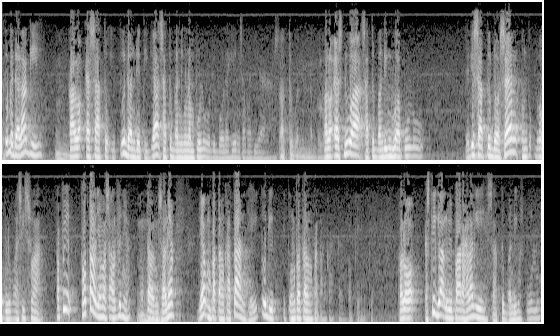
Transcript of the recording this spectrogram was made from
Itu beda lagi. Mhm. Kalau S1 itu dan D3 satu banding 60 dibolehin sama dia. Satu banding 60. Kalau S2 satu banding 20. Jadi satu dosen untuk 20 mahasiswa. Tapi total ya Mas Alvin ya. Total misalnya dia empat angkatan, yaitu dihitung total empat angkatan. Oke, oke. Kalau S3 lebih parah lagi, satu banding 10.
